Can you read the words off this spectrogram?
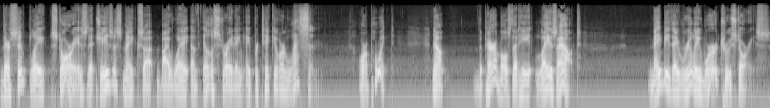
they're simply stories that Jesus makes up by way of illustrating a particular lesson or a point. Now, the parables that he lays out, maybe they really were true stories.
